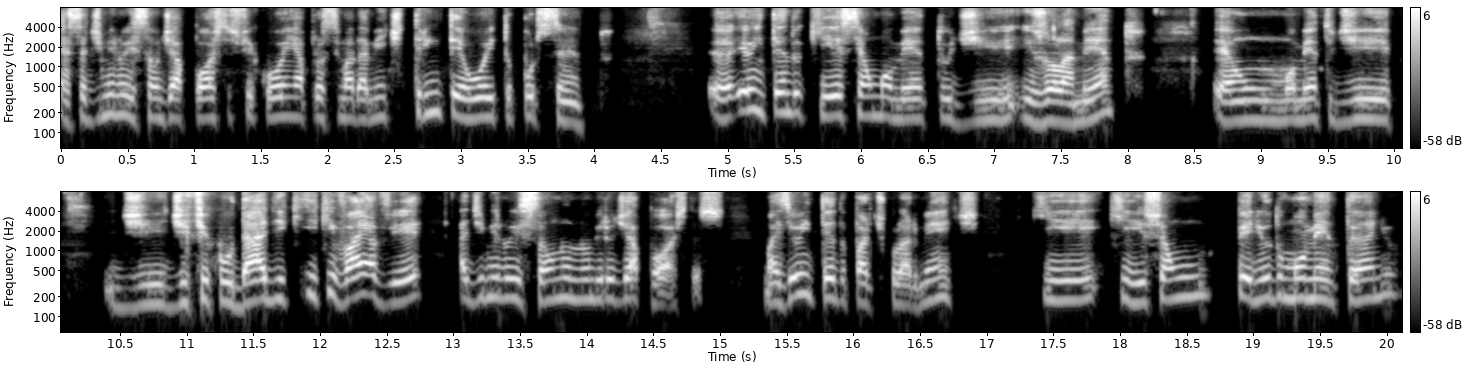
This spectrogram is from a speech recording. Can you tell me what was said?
essa diminuição de apostas ficou em aproximadamente 38%. Eh, eu entendo que esse é um momento de isolamento, é um momento de, de dificuldade e que vai haver a diminuição no número de apostas. Mas eu entendo particularmente que, que isso é um período momentâneo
